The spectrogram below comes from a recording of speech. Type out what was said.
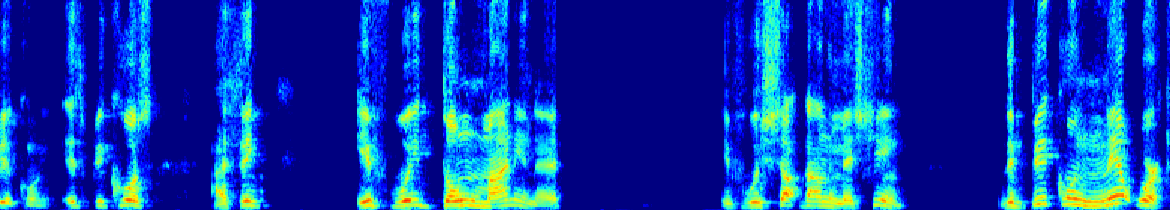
Bitcoin. It's because I think if we don't mine it, if we shut down the machine, the Bitcoin network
